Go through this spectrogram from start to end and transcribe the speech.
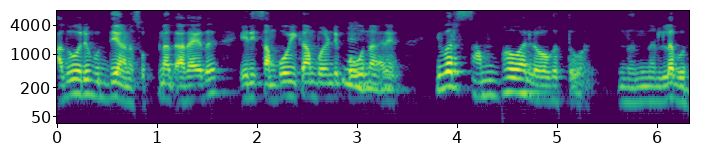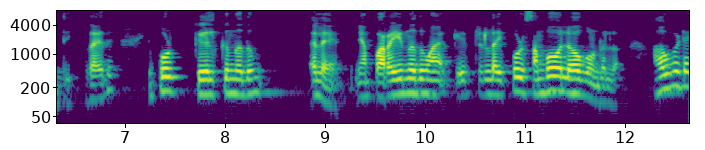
അതും ഒരു ബുദ്ധിയാണ്. സ്വപ്ന അതായത് ഇനി സംഭവിക്കാൻ വേണ്ടി പോകുന്ന കാര്യം. ഇവർ സംഭവ ലോകത്ത് നിന്നുള്ള ബുദ്ധി. അതായത് ഇപ്പോൾ കേൾക്കുന്നതും അല്ലേ? ഞാൻ പറയുന്നതുമായിട്ടുള്ള ഇപ്പോൾ സംഭവ ലോകമുണ്ടല്ലോ അവിടെ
